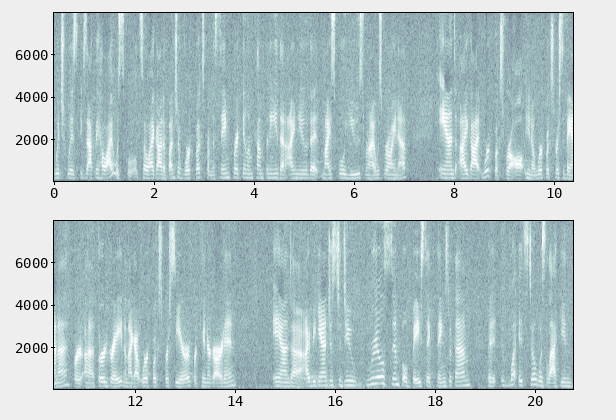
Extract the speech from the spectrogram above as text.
which was exactly how I was schooled. So I got a bunch of workbooks from the same curriculum company that I knew that my school used when I was growing up. And I got workbooks for all, you know, workbooks for Savannah for uh, third grade, and I got workbooks for Sierra for kindergarten. And uh, I began just to do real simple, basic things with them. But it, it, it still was lacking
